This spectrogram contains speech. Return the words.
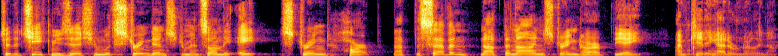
To the chief musician with stringed instruments on the eight stringed harp, not the seven, not the nine stringed harp, the eight. I'm kidding. I don't really know.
